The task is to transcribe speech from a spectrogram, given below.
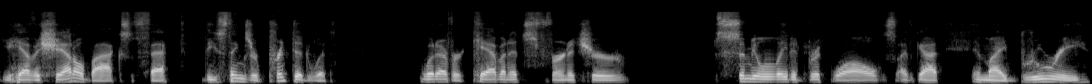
you have a shadow box effect. These things are printed with whatever cabinets, furniture, simulated brick walls. I've got in my brewery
